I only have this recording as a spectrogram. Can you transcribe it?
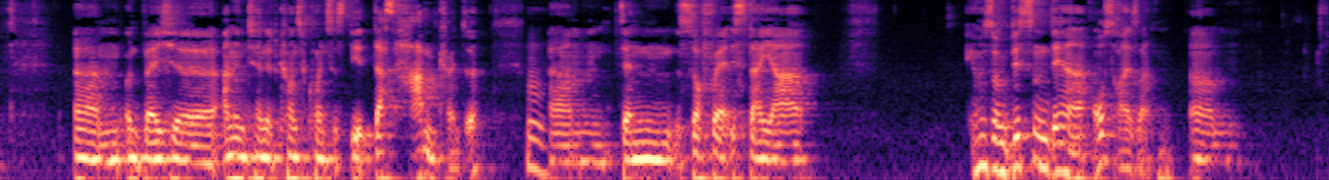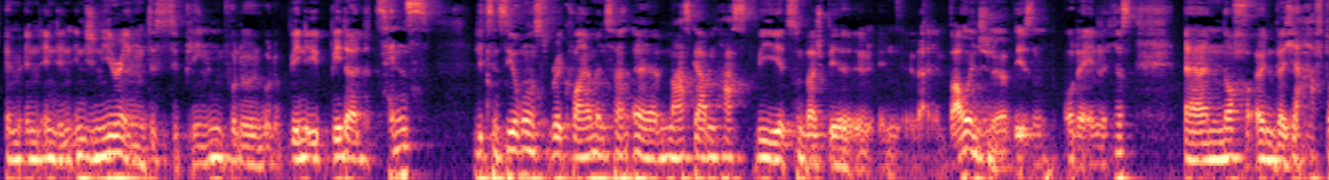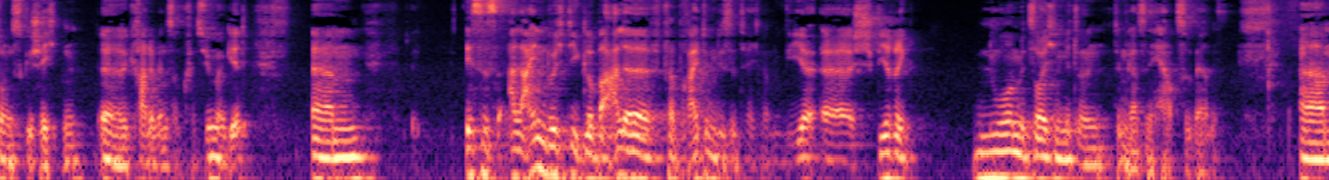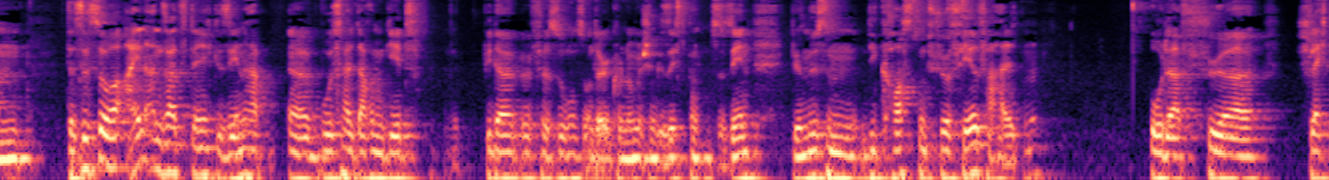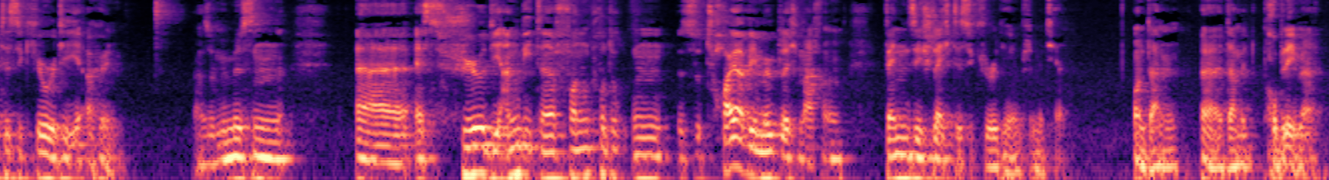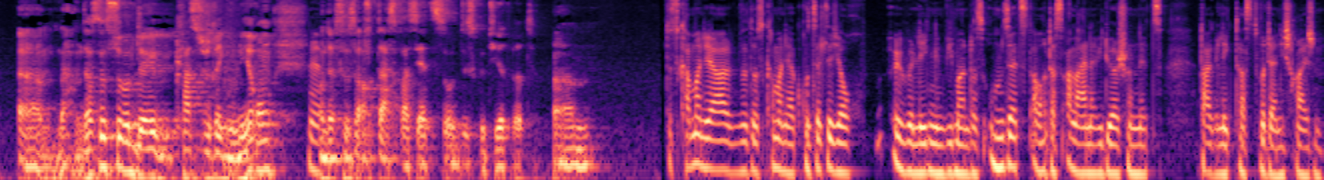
ähm, und welche unintended consequences die, das haben könnte. Hm. Ähm, denn Software ist da ja immer so ein bisschen der Ausreißer ähm, in, in, in den Engineering-Disziplinen, wo du, wo du weder Lizenz Lizenzierungsrequirements, äh, Maßgaben hast, wie jetzt zum Beispiel in, im Bauingenieurwesen oder ähnliches, äh, noch irgendwelche Haftungsgeschichten, äh, gerade wenn es um Consumer geht. Ähm, ist es allein durch die globale Verbreitung dieser Technologie äh, schwierig, nur mit solchen Mitteln dem Ganzen Herr zu werden. Ähm, das ist so ein Ansatz, den ich gesehen habe, äh, wo es halt darum geht, wieder versuchen es unter ökonomischen Gesichtspunkten zu sehen, wir müssen die Kosten für Fehlverhalten oder für schlechte Security erhöhen. Also wir müssen äh, es für die Anbieter von Produkten so teuer wie möglich machen, wenn sie schlechte Security implementieren und dann äh, damit Probleme äh, machen. Das ist so die klassische Regulierung ja. und das ist auch das, was jetzt so diskutiert wird. Ähm, das kann man ja, das kann man ja grundsätzlich auch überlegen, wie man das umsetzt, aber das alleine, wie du ja schon jetzt dargelegt hast, wird ja nicht reichen.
